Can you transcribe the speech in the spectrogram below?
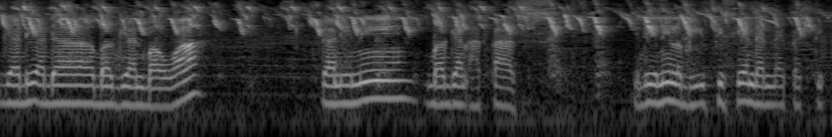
Jadi ada bagian bawah dan ini bagian atas. Jadi ini lebih efisien dan efektif.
